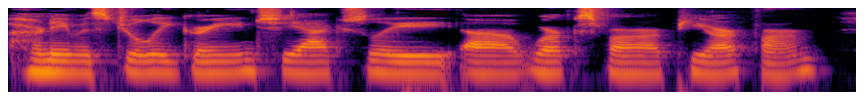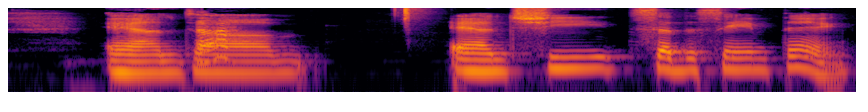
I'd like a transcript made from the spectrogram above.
her name is Julie Green. She actually uh, works for our PR firm, and ah. um, and she said the same thing.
